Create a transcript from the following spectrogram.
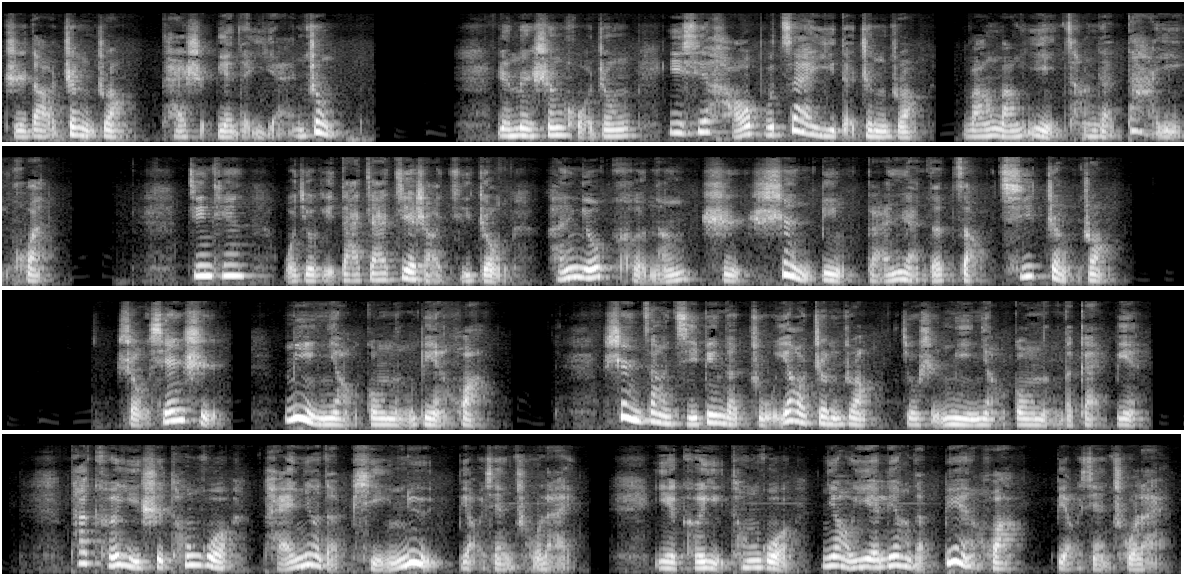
直到症状开始变得严重。人们生活中一些毫不在意的症状，往往隐藏着大隐患。今天我就给大家介绍几种很有可能是肾病感染的早期症状。首先是泌尿功能变化，肾脏疾病的主要症状就是泌尿功能的改变，它可以是通过排尿的频率表现出来，也可以通过尿液量的变化表现出来。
